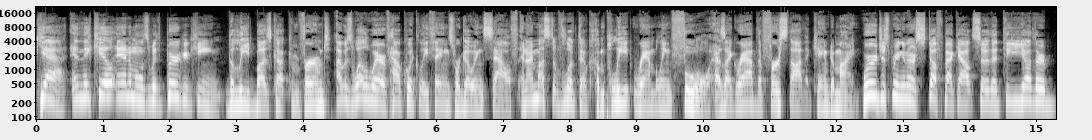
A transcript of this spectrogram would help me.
Yeah, and they kill animals with Burger King, the lead buzzcut confirmed. I was well aware of how quickly things were going south, and I must have looked a complete rambling fool as I grabbed the first thought that came to mind. We're just bringing our stuff back out so that the other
